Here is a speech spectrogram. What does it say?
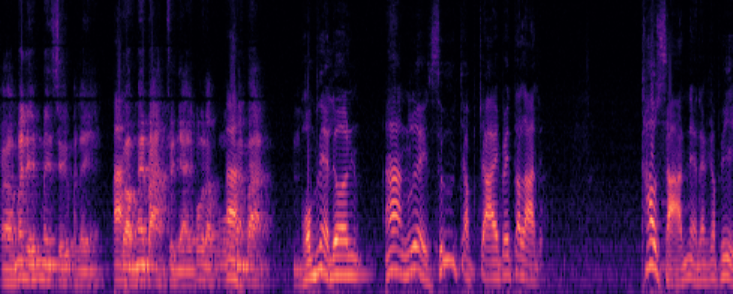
เออไม่ได้ไม่ซื้อภรรยาอะก็แม่บ้านส่วนใหญ่พวกเราพวกอะ แม่บ้านผมเนี่ยเดินห้างเรื่อย ซื้อจับจ่ายไปตลาด ข้าวสารเนี่ยนะครับพี่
